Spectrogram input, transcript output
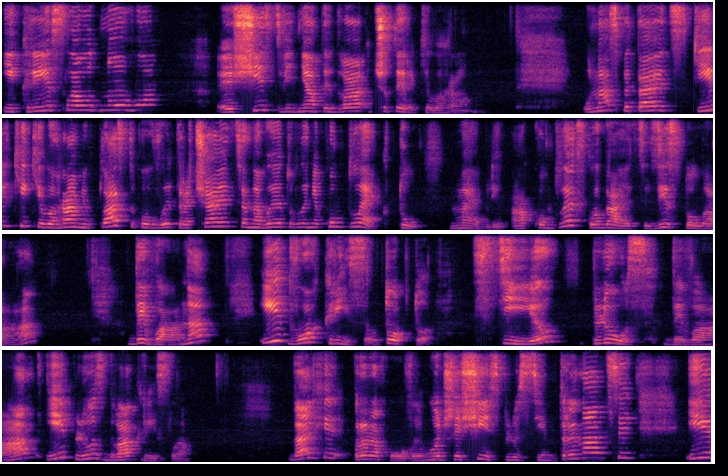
і крісла одного 6 відняти 2 4 кг. У нас питають, скільки кілограмів пластику витрачається на виготовлення комплекту меблів. А комплект складається зі стола, дивана і двох крісел. Тобто стіл плюс диван і плюс два крісла. Далі прораховуємо. Отже, 6 плюс 7 13 і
